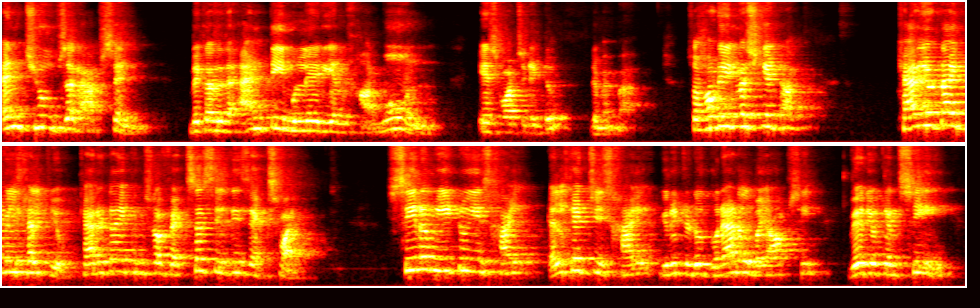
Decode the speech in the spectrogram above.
and tubes are absent because of the anti-Mullerian hormone is what you need to remember. So how do you investigate that? Karyotype will help you. Karyotype instead of XS is XY. Serum E2 is high, LH is high. You need to do gonadal biopsy where you can see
